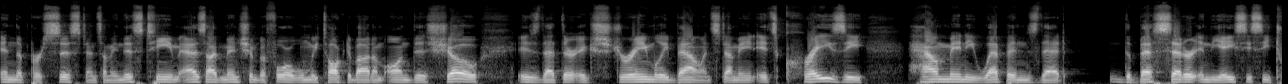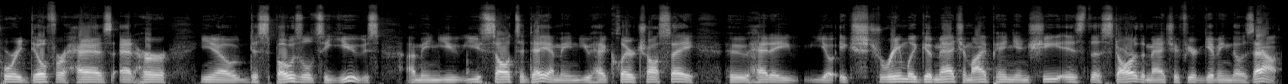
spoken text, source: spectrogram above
and the persistence. I mean, this team, as I mentioned before when we talked about them on this show, is that they're extremely balanced. I mean, it's crazy how many weapons that the best setter in the ACC, Tori Dilfer, has at her, you know, disposal to use. I mean, you you saw today. I mean, you had Claire Chaussee, who had a you know extremely good match. In my opinion, she is the star of the match if you're giving those out.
